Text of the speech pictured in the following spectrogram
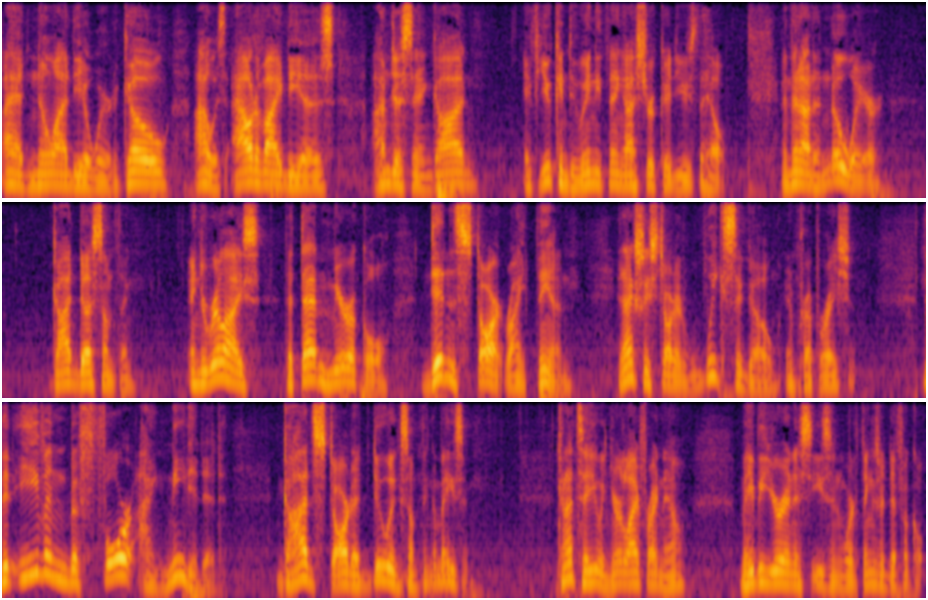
I had no idea where to go. I was out of ideas. I'm just saying, God, if you can do anything, I sure could use the help. And then out of nowhere, God does something. And you realize that that miracle didn't start right then. It actually started weeks ago in preparation. That even before I needed it, God started doing something amazing. Can I tell you in your life right now, maybe you're in a season where things are difficult.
